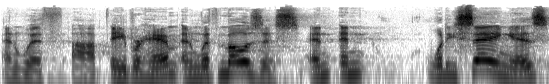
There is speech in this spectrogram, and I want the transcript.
and with uh, Abraham and with Moses. And, and what he's saying is,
